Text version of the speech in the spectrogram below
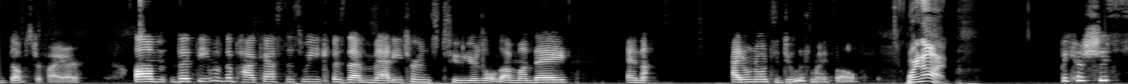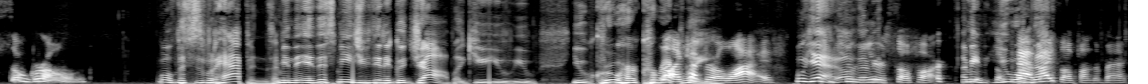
dumpster fire. Um, the theme of the podcast this week is that Maddie turns two years old on Monday, and I don't know what to do with myself Why not? because she's so grown. Well, this is what happens. I mean, this means you did a good job. Like you, you, you, you grew her correctly. Well, I kept her alive. Well, yeah. two I mean, years so far. I mean, So you pat have not myself on the back.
